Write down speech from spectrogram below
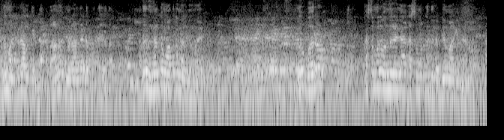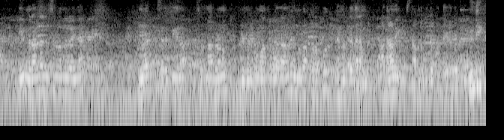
അത് മറ്റൊരാൾക്കില്ല. അതാണ് മിറാണ്ടയുടെ പ്രത്യേകത. അത് നിങ്ങൾക്ക് മാത്രം നൽകുന്നതായിരിക്കും. അത് വെറും കസ്റ്റമർ വന്നു കഴിഞ്ഞാൽ കസ്റ്റമർക്ക് അത് ലഭ്യമാകില്ല. ഈ മിറാൻഡ ജ്യൂസിൽ വന്നു കഴിഞ്ഞാൽ നിങ്ങൾ സെലക്ട് ചെയ്യുന്ന സ്വർണാഭരണം നിങ്ങൾക്ക് മാത്രമുള്ളതാണ് എന്നുള്ള ഉറപ്പ് ഞങ്ങൾക്ക് തരാൻ പറ്റും. അതാണ് ഈ സ്ഥാപനത്തിന്റെ പ്രത്യേകത. യുനീക്ക്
